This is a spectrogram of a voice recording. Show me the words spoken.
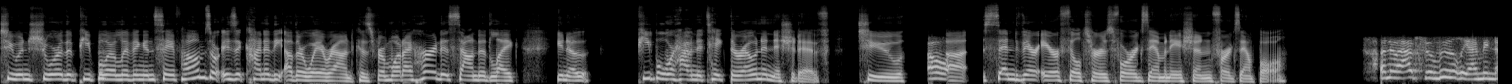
to ensure that people are living in safe homes, or is it kind of the other way around? Because from what I heard, it sounded like, you know, people were having to take their own initiative to oh. uh, send their air filters for examination, for example. Oh no, absolutely. I mean,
